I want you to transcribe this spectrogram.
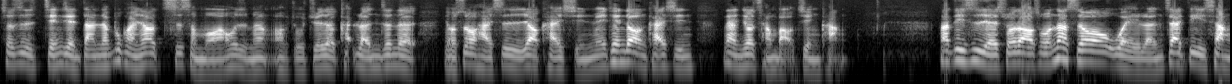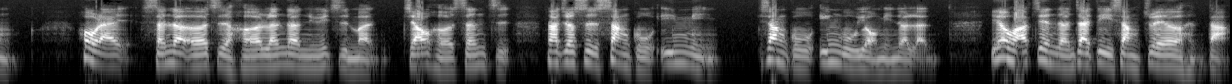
就是简简单单，不管要吃什么啊或者怎么样哦，我觉得看人真的有时候还是要开心，每天都很开心，那你就长保健康。那第四节说到说那时候伟人在地上。后来，神的儿子和人的女子们交合生子，那就是上古英名、上古英武有名的人。耶和华见人在地上罪恶很大，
